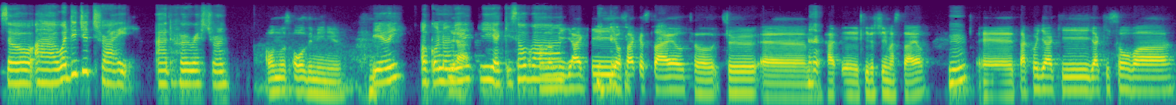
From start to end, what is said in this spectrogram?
So, uh, what did you try at her restaurant? Almost all the menu. Really? Okonomiyaki, yakisoba. Okonomiyaki, Osaka style to, to um, uh, Hiroshima style. Mhm. Uh, takoyaki, yakisoba.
